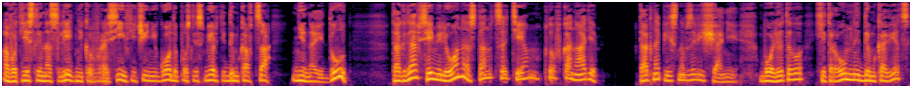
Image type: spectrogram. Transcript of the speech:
А вот если наследников в России в течение года после смерти Дымковца не найдут, тогда все миллионы останутся тем, кто в Канаде. Так написано в завещании. Более того, хитроумный дымковец,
